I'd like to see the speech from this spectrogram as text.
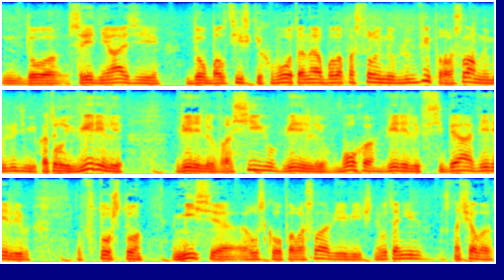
до Средней Азии, до Балтийских вод, она была построена в любви православными людьми, которые верили, верили в Россию, верили в Бога, верили в себя, верили в то, что миссия русского православия вечная. Вот они сначала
